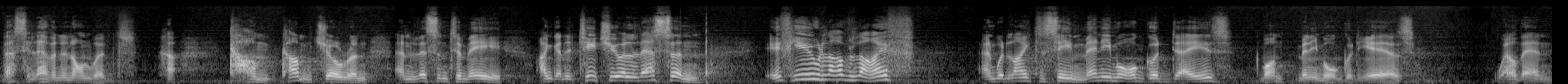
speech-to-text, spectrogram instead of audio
Verse 11 and onwards. Come, come, children, and listen to me. I'm going to teach you a lesson. If you love life and would like to see many more good days, come on, many more good years, well then,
